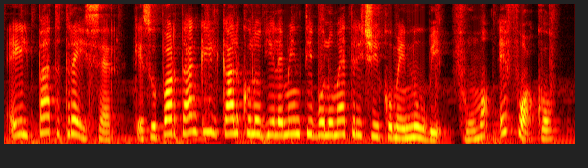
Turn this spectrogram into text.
e il Path Tracer, che supporta anche il calcolo di elementi volumetrici come nubi, fumo e fuoco.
